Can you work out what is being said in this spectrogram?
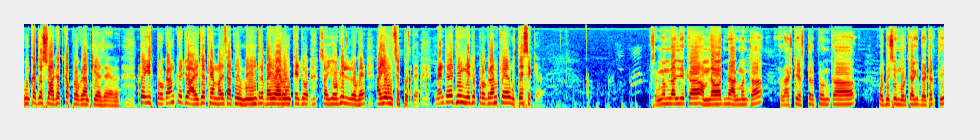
उनका जो स्वागत का प्रोग्राम किया जा रहा है। तो इस प्रोग्राम के जो आयोजक हैं हमारे साथ में महेंद्र भाई और उनके जो सहयोगी लोग हैं आइए उनसे पूछते हैं। महेंद्र जी ये जो प्रोग्राम के उद्देश्य क्या है? संगम लाल जी का अहमदाबाद में आगमन था। राष्ट्रीय स्तर पे उनका ओबीसी मोर्चा की बैठक थी।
